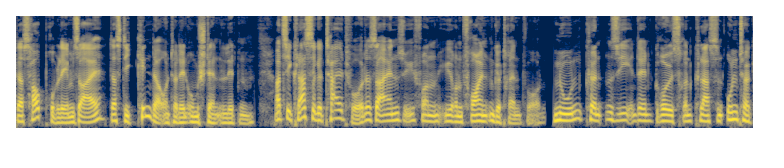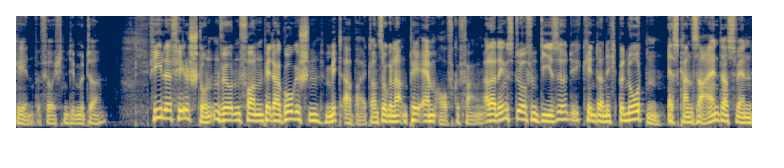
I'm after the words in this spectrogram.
Das Hauptproblem sei, dass die Kinder unter den Umständen litten. Als die Klasse geteilt wurde, seien sie von ihren Freunden getrennt worden. Nun könnten sie in den größeren Klassen untergehen, befürchten die Mütter. Viele Fehlstunden würden von pädagogischen Mitarbeitern, sogenannten PM, aufgefangen. Allerdings dürfen diese die Kinder nicht benoten. Es kann sein, dass wenn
